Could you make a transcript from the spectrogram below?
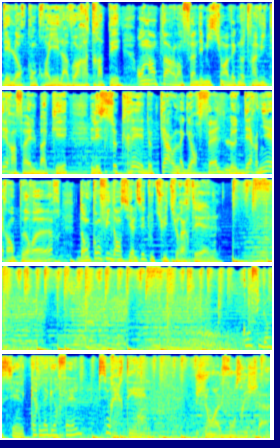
dès lors qu'on croyait l'avoir attrapé. On en parle en fin d'émission avec notre invité Raphaël Baquet. Les secrets de Karl Lagerfeld, le dernier empereur, dans Confidentiel, c'est tout de suite sur RTL. Confidentiel Karl Lagerfeld sur RTL. Jean-Alphonse Richard.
